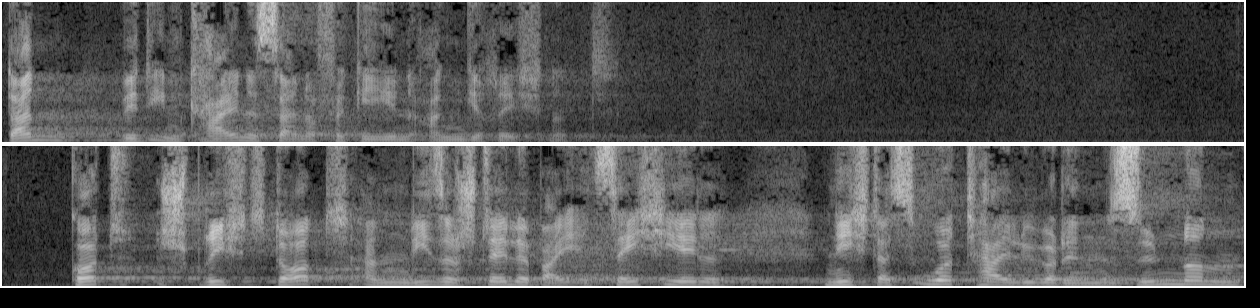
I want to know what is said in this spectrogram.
Dann wird ihm keines seiner Vergehen angerechnet. Gott spricht dort an dieser Stelle bei Ezechiel nicht das Urteil über den Sündern,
